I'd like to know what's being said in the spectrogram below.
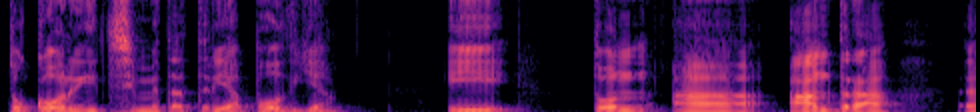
το κορίτσι με τα τρία πόδια ή τον α, άντρα ε,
